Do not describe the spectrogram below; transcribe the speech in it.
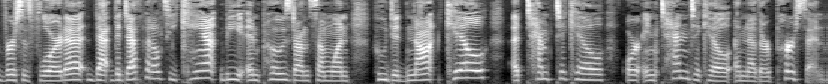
versus Florida that the death penalty can't be imposed on someone who did not kill, attempt to kill, or intend to kill another person.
